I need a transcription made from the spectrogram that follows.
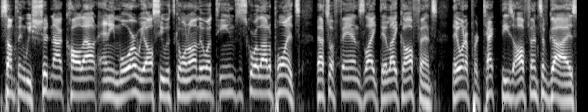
Something we should not call out anymore. We all see what's going on. They want teams to score a lot of points. That's what fans like. They like offense. They want to protect these offensive guys.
